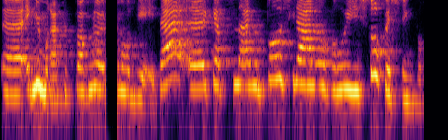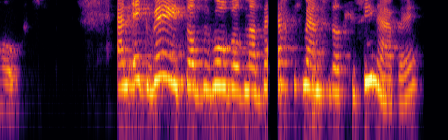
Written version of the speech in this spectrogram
uh, ik noem maar even, ik pak nooit meer op dieet. Hè? Uh, ik heb vandaag een post gedaan over hoe je je stofwisseling verhoogt en ik weet dat bijvoorbeeld maar 30 mensen dat gezien hebben,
